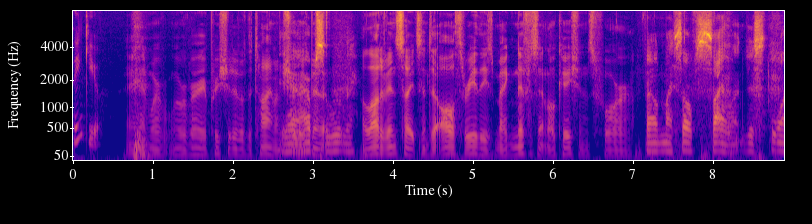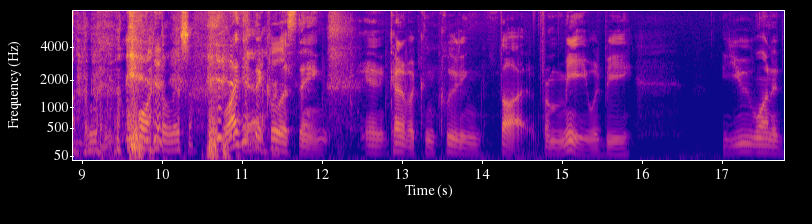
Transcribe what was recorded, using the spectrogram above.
Thank you. and we're we're very appreciative of the time. I'm yeah, sure there've absolutely. been a, a lot of insights into all three of these magnificent locations for Found myself silent, just wanted to, li- wanting to listen. Well, I think Yeah. the coolest thing, and kind of a concluding thought from me, would be you wanted,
